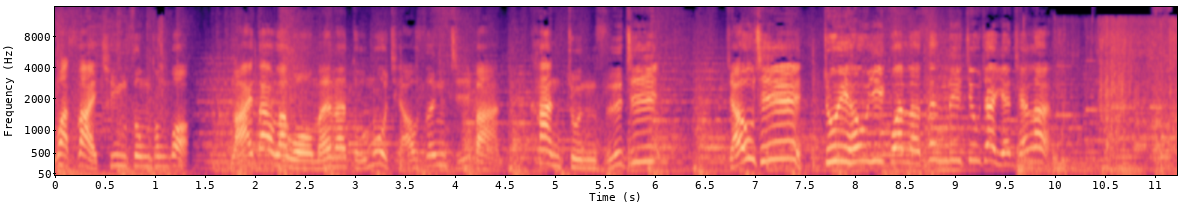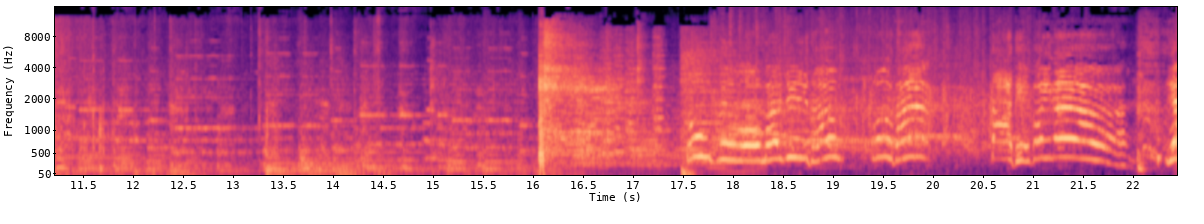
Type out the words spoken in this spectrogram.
哇塞，轻松通过！来到了我们的独木桥升级版，看准时机，走起！最后一关了，胜利就在眼前了。恭喜我们芋头获得。大铁锅一个，耶！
